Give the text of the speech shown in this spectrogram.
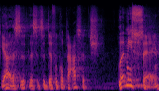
Yeah, this is, this is a difficult passage. Let me say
